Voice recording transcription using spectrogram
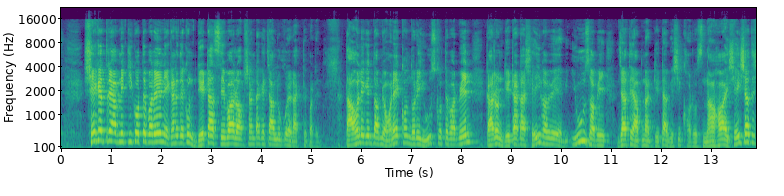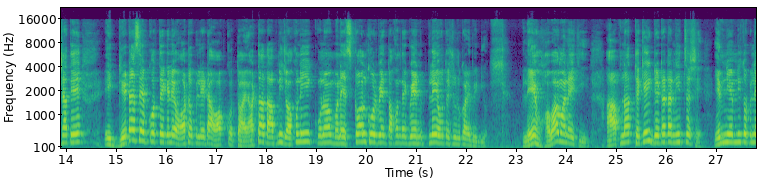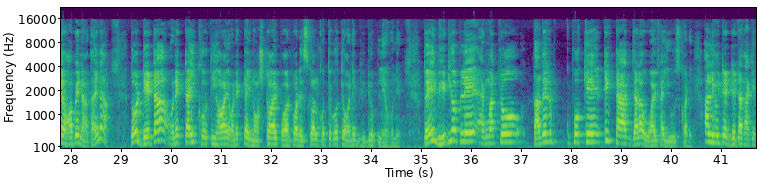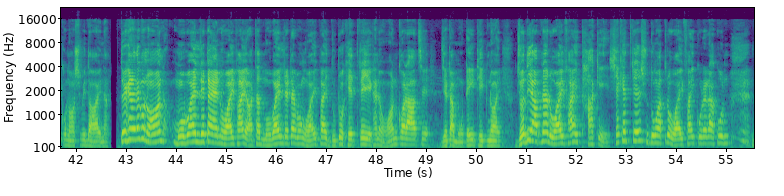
সেক্ষেত্রে আপনি কি করতে পারেন, এখানে দেখুন ডেটা সেভার অপশানটাকে চালু করে রাখতে পারেন। তাহলে কিন্তু আপনি অনেকক্ষণ ধরে ইউজ করতে পারবেন, কারণ ডেটাটা সেইভাবে ইউজ হবে, যাতে আপনার ডেটা বেশি খরচ না হয়। সেই সাথে সাথে এই ডেটা সেভ করতে গেলে অটো প্লেটা অফ করতে হয়। অর্থাৎ আপনি যখনই কোনো মানে স্ক্রল করবেন, তখন দেখবেন প্লে হতে শুরু করে ভিডিও প্লে হওয়া মানে কি? আপনার থেকেই ডেটাটা নিচ্ছে সে। এমনি এমনি তো প্লে হবে না, তাই না? তো ডেটা অনেকটাই ক্ষতি হয়, অনেকটাই নষ্ট হয়, পরপর স্ক্রল করতে করতে অনেক ভিডিও প্লে হলে। তো এই ভিডিও প্লে একমাত্র তাদের পক্ষে ঠিকঠাক যারা ওয়াইফাই ইউজ করে। আনলিমিটেড ডেটা থাকে, কোনো অসুবিধা হয় না। তো এখানে দেখুন on mobile data and wifi অর্থাৎ মোবাইল ডেটা এবং ওয়াইফাই দুটো ক্ষেত্রেই এখানে অন করা আছে, যেটা মোটেই ঠিক নয়। যদি আপনার ওয়াইফাই থাকে, সেক্ষেত্রে শুধুমাত্র ওয়াইফাই করে রাখুন।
